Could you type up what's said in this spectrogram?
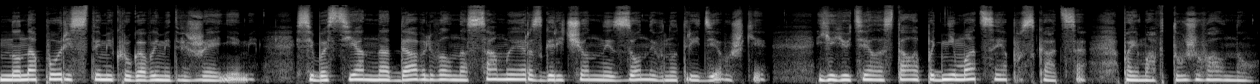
но напористыми круговыми движениями Себастьян надавливал на самые разгоряченные зоны внутри девушки. Ее тело стало подниматься и опускаться, поймав ту же волну.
